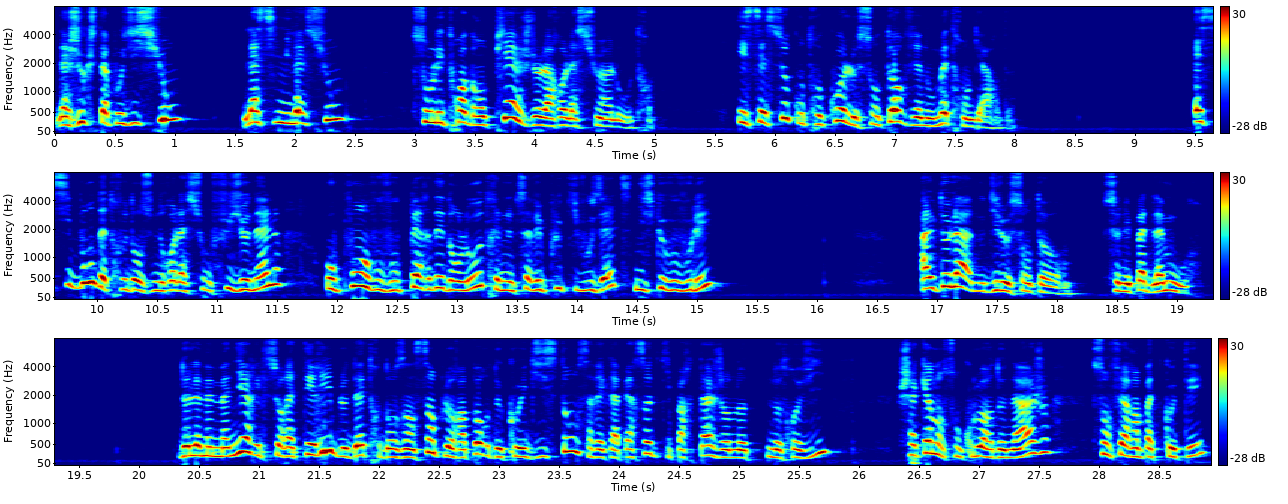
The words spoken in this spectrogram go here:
la juxtaposition, l'assimilation sont les trois grands pièges de la relation à l'autre, et c'est ce contre quoi le centaure vient nous mettre en garde. Est-ce si bon d'être dans une relation fusionnelle au point où vous vous perdez dans l'autre et ne savez plus qui vous êtes, ni ce que vous voulez? Halte là, nous dit le centaure, ce n'est pas de l'amour. De la même manière, il serait terrible d'être dans un simple rapport de coexistence avec la personne qui partage notre vie, chacun dans son couloir de nage, sans faire un pas de côté,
